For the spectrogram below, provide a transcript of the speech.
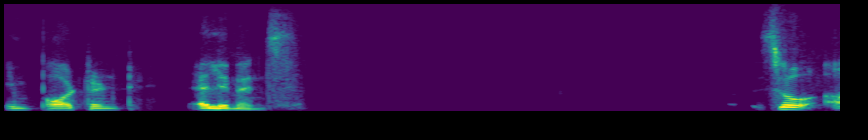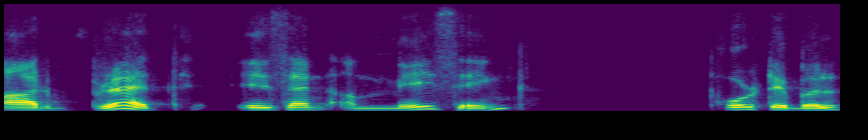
important elements. So our breath is an amazing, portable,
